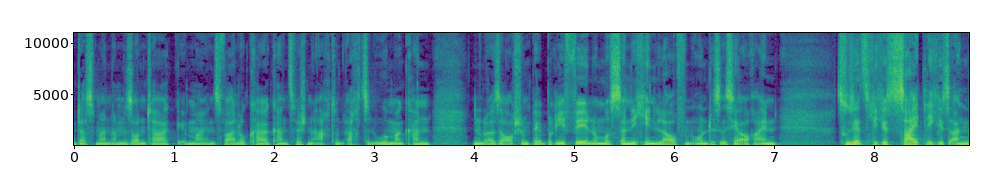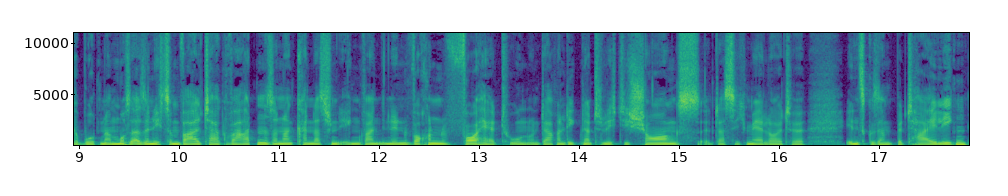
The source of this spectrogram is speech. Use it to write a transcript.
dass man am Sonntag immer ins Wahllokal kann zwischen 8 und 18 Uhr. Man kann nun also auch schon per Brief wählen und muss dann nicht hinlaufen. Und es ist ja auch ein zusätzliches zeitliches Angebot. Man muss also nicht zum Wahltag warten, sondern kann das schon irgendwann in den Wochen vorher tun. Und daran liegt natürlich die Chance, dass sich mehr Leute insgesamt beteiligen.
